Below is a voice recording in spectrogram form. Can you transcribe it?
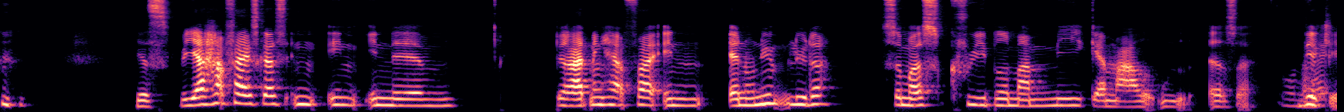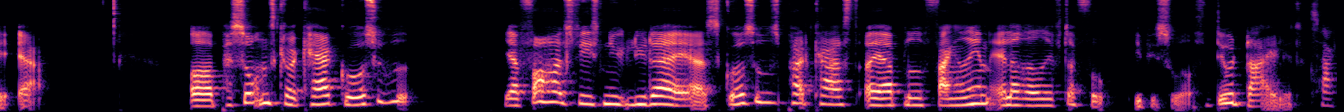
yes. Jeg har faktisk også en, en, en øhm, beretning her fra en anonym lytter, som også creepede mig mega meget ud. Altså, oh, virkelig, ja. Og personen skriver, kære gåsehud, jeg er forholdsvis ny lytter af jeres gåsehudspodcast, og jeg er blevet fanget ind allerede efter få episoder, så det var dejligt. Tak.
